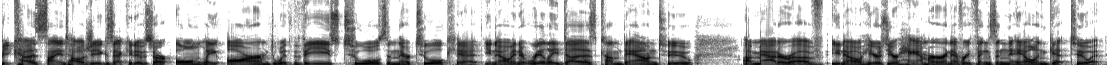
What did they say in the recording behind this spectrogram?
because Scientology executives are only armed with these tools in their toolkit, you know, and it really does come down to a matter of, you know, here's your hammer and everything's a nail and get to it.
